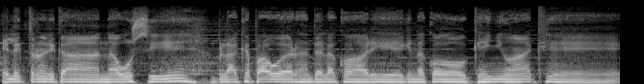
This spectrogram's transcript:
Elektronika nagusi, Black Power delakoari egindako keinuak e,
